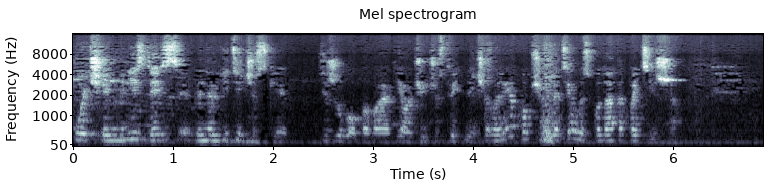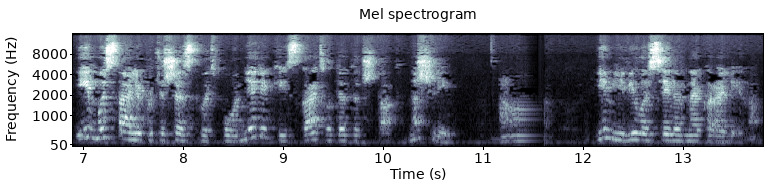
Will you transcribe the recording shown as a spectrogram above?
очень мне здесь энергетически тяжело бывает, я очень чувствительный человек, в общем, хотелось куда-то потише. И мы стали путешествовать по Америке, искать вот этот штат. Нашли. А, им явилась Северная Каролина.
